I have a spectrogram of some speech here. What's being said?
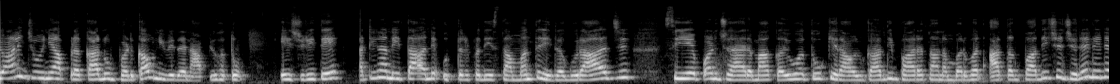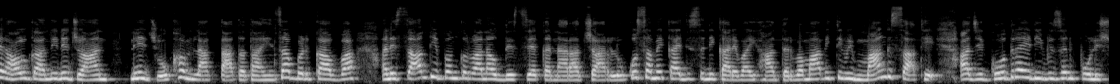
જાણી જોઈને આ પ્રકારનું ભડકાઉ નિવેદન આપ્યું હતું. એ જ રીતે પાર્ટીના નેતા અને ઉત્તર પ્રદેશના મંત્રી રઘુરાજ સિંહે પણ જાહેરમાં કહ્યું હતું કે રાહુલ ગાંધી ભારતના નંબર વન આતંકવાદી છે, જેને લઈને રાહુલ ગાંધીને જાનને જોખમ લાગતા તથા હિંસા ભડકાવવા અને શાંતિ ભંગ કરવાના ઉદ્દેશ્ય કરનારા ચાર લોકો સામે કાયદેસરની કાર્યવાહી હાથ ધરવામાં આવી તેવી માંગ સાથે આજે ગોધરા એ ડિવિઝન પોલીસ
